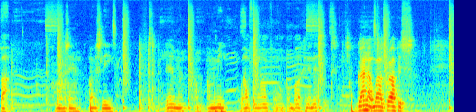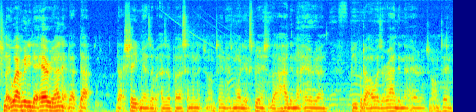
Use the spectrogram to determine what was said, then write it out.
But, you know what I'm saying? Obviously, yeah man, I'm, I'm me. Where I'm from, where I'm from, I'm from Barking in Essex. Growing up where I grew up is, you know, it wasn't really the area, innit, that, that, that shaped me as a, as a person, innit? You know what I'm saying? It was more the experiences that I had in that area and people that I was around in that area, you know what I'm saying?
